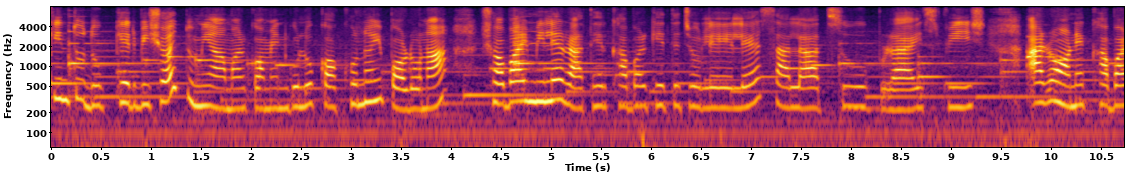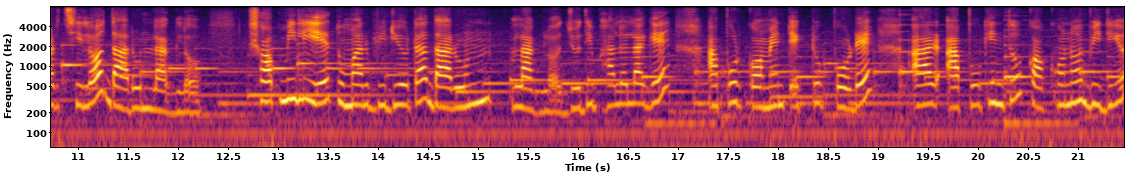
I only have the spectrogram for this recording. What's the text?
কিন্তু দুঃখের বিষয়, তুমি আমার কমেন্টগুলো কখনোই পড়ো না। সবাই মিলে রাতের খাবার খেতে চলে এলে, সালাদ, স্যুপ রাইস ফিশ আরও অনেক খাবার ছিল, দারুণ লাগল। সব মিলিয়ে তোমার ভিডিওটা দারুণ লাগল। যদি ভালো লাগে, আপুর কমেন্ট একটু পড়ে। আর আপু কিন্তু কখনো ভিডিও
